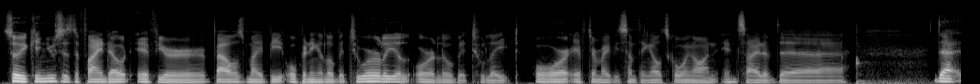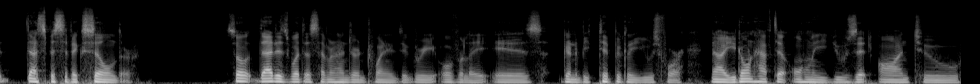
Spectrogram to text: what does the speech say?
so you can use this to find out if your valves might be opening a little bit too early or a little bit too late, or if there might be something else going on inside of the that that specific cylinder. So that is what the 720 degree overlay is going to be typically used for. Now you don't have to only use it onto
